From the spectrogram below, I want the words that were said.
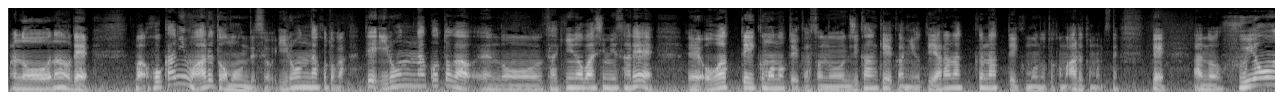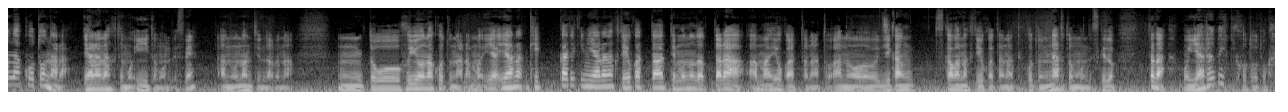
あのー、なので、まあ、他にもあると思うんですよ。いろんなことが。で、いろんなことが、あのー、先延ばしにされ、えー、終わっていくものというか、その、時間経過によってやらなくなっていくものとかもあると思うんですね。で、あの、不要なことならやらなくてもいいと思うんですね。あの、なんて言うんだろうな。うんと、不要なことなら、まあ、や、やら、結果的にやらなくてよかったってものだったら、あ、まあ、よかったなと。あの、時間使わなくてよかったなってことになると思うんですけど、ただ、もうやるべきこととか、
